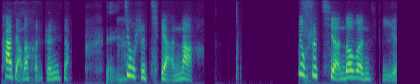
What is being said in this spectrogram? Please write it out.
他讲的很真相，就是钱呐，就是钱的问题，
